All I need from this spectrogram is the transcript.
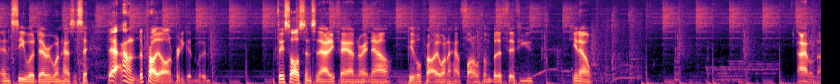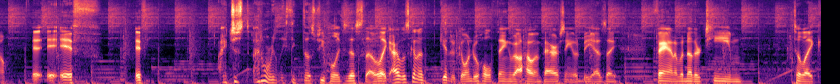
and see what everyone has to say. They, I don't. They're probably all in a pretty good mood. If they saw a Cincinnati fan right now, people probably want to have fun with them. But if if you, you know, I don't know, if if I just I don't really think those people exist though. Like I was gonna get it go into a whole thing about how embarrassing it would be as a fan of another team to like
